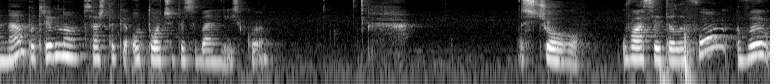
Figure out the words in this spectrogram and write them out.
нам потрібно все ж таки оточити себе англійською. З чого? У вас є телефон, ви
